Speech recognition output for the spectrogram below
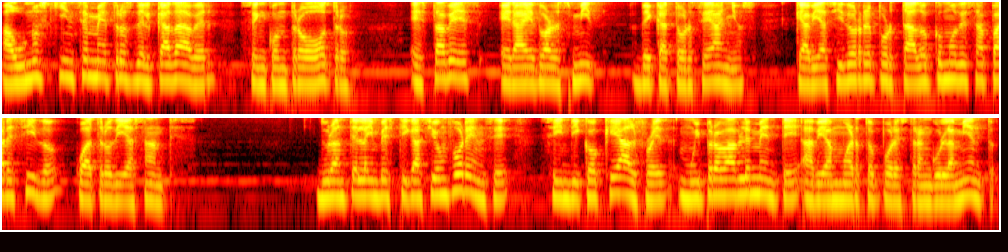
a unos 15 metros del cadáver se encontró otro, esta vez era Edward Smith, de 14 años, que había sido reportado como desaparecido cuatro días antes. Durante la investigación forense se indicó que Alfred muy probablemente había muerto por estrangulamiento,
